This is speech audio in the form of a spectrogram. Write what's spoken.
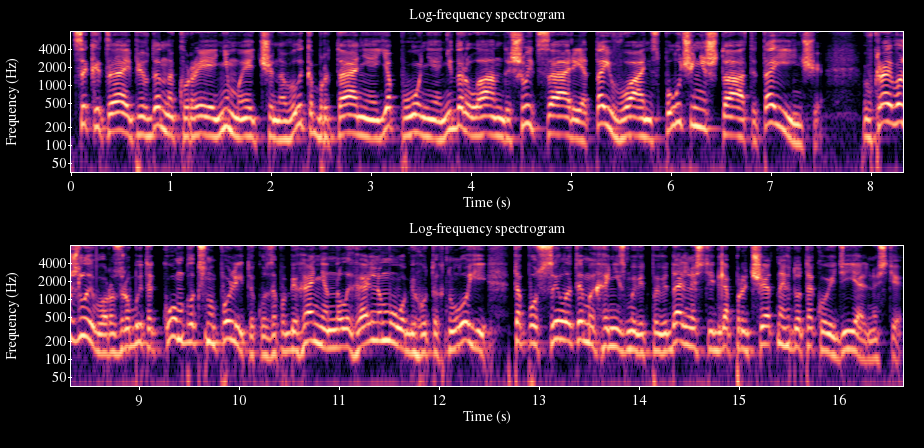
Це Китай, Південна Корея, Німеччина, Велика Британія, Японія, Нідерланди, Швейцарія, Тайвань, Сполучені Штати та інші. Вкрай важливо розробити комплексну політику запобігання нелегальному обігу технологій та посилити механізми відповідальності для причетних до такої діяльності.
